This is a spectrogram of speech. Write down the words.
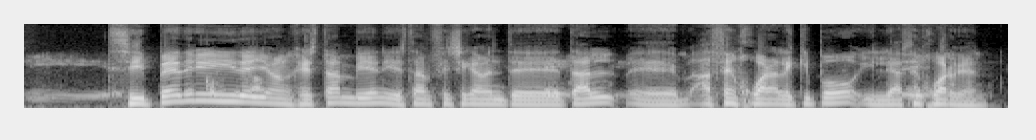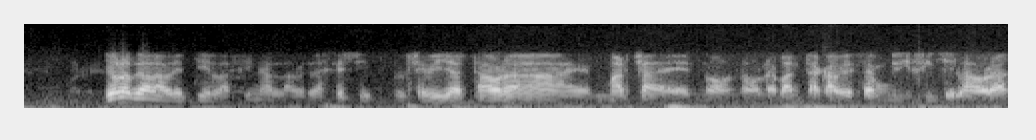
y... Si Pedri y De Jong están bien y están físicamente sí, tal, eh, hacen jugar al equipo y le hacen sí. jugar bien. Yo lo veo a la Betis en la final, la verdad es que sí. El Sevilla hasta ahora en marcha, eh, no, no levanta cabeza, es muy difícil ahora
